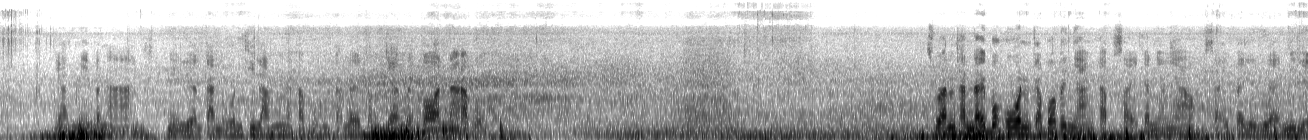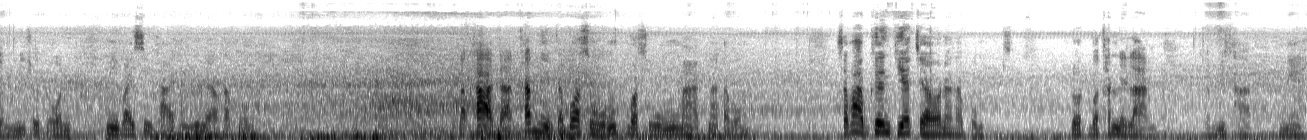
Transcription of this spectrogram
อย่ามีปัญหาในเรื่องการโอนที่หลังนะครับ ผมก็เลยต้องแจ้งไปก่อนนะครับผม ส่วนทันใดบ่โอนกับบ่เป็นหยังครับใส่กันยาวๆใส่ไปเรื่อยๆมีเหรียญมีชุดโอน มีใบซื้อขายให้อยู่แล้วครับผมราคาจะขั้นนี้กับบ่สูงบ่สูงมากนะครับผม สภาพเครื่องเกียร์เจลนะครับผมรถบ่ท่านในหล่างแต่มีขาดแน่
